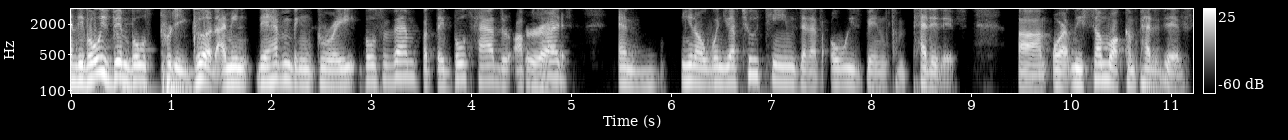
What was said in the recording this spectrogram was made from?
and they've always been both pretty good. I mean, they haven't been great, both of them, but they both had their upsides. Right. And you know, when you have two teams that have always been competitive, um, or at least somewhat competitive,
